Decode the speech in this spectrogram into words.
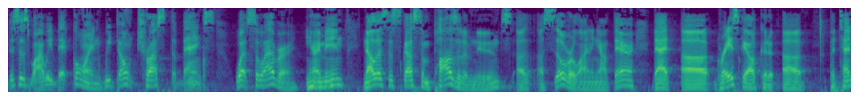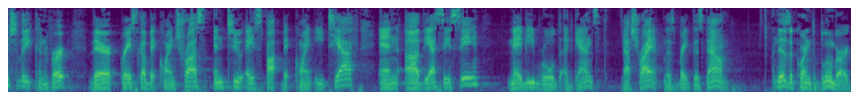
This is why we Bitcoin. We don't trust the banks whatsoever. You know what I mean? Now let's discuss some positive news, a, a silver lining out there that, uh, Grayscale could, uh, potentially convert their Grayscale Bitcoin Trust into a spot Bitcoin ETF, and uh, the SEC may be ruled against. That's right. Let's break this down. This is according to Bloomberg.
